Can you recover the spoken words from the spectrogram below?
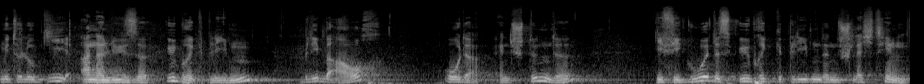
Mythologieanalyse übrig blieben, bliebe auch oder entstünde die Figur des übriggebliebenen schlechthin,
